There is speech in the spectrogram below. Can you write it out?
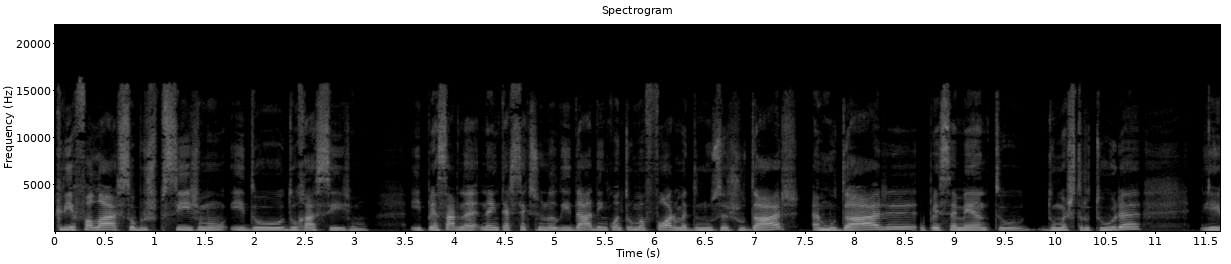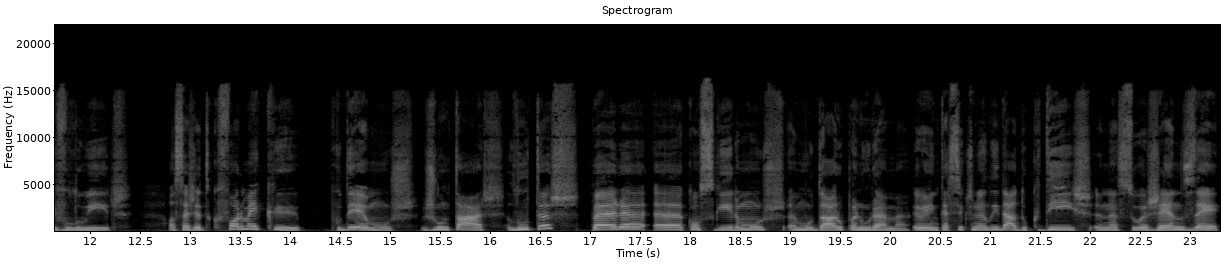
Queria falar sobre o especismo e do, do racismo e pensar na, na, interseccionalidade enquanto uma forma de nos ajudar a mudar o pensamento de uma estrutura e a evoluir. Ou seja, de que forma é que podemos juntar lutas para uh, conseguirmos uh, mudar o panorama. A interseccionalidade, o que diz na sua gênese é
